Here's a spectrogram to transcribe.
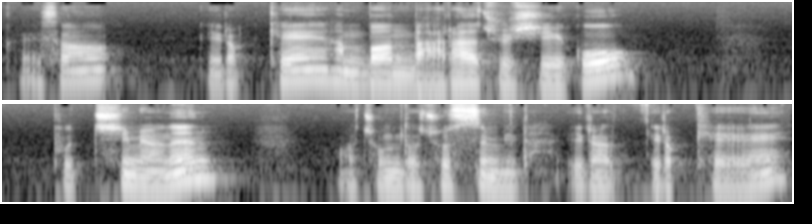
그래서 이렇게 한번 말아 주시고 붙이면은 어, 좀더 좋습니다. 이렇게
